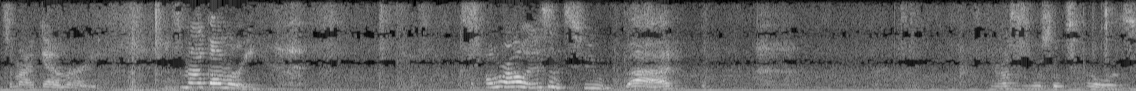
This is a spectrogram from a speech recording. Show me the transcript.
It's Montgomery. It's Montgomery. Overall, it isn't too bad. The rest of this hotel is.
